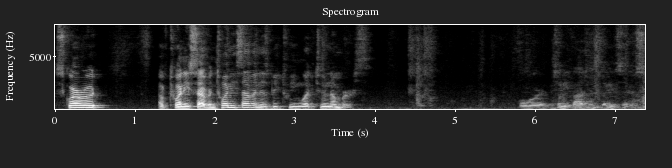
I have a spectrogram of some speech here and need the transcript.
Square root of 27. 27 is between what two numbers? Four, 25 and 36.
